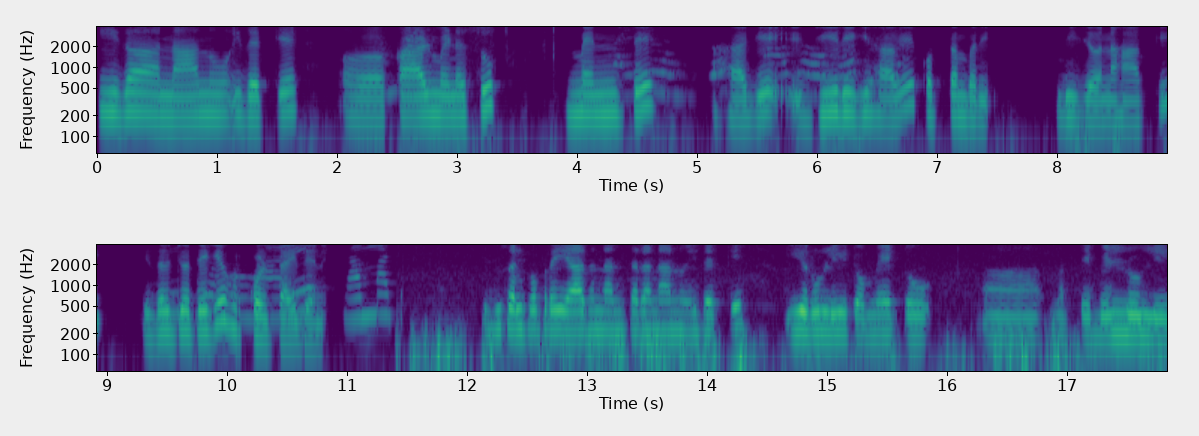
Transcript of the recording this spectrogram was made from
ಈಗ ನಾನು ಇದಕ್ಕೆ ಕಾಳುಮೆಣಸು ಮೆಂತೆ, ಹಾಗೆ ಜೀರಿಗೆ ಹಾಗೆ ಕೊತ್ತಂಬರಿ ಬೀಜವನ್ನು ಹಾಕಿ ಇದರ ಜೊತೆಗೆ ಹುರ್ಕೊಳ್ತಾ ಇದ್ದೇನೆ. ಇದು ಸ್ವಲ್ಪ ಫ್ರೈ ಆದ ನಂತರ ನಾನು ಇದಕ್ಕೆ ಈರುಳ್ಳಿ, ಟೊಮೆಟೊ ಮತ್ತು ಬೆಳ್ಳುಳ್ಳಿ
